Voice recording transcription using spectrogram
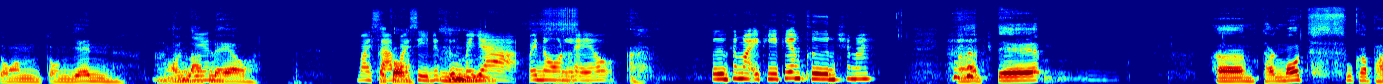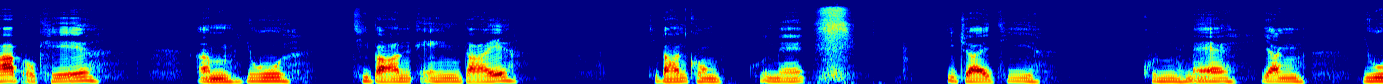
ตอนตอนเย็นอ่านอนตอนหลัเย็บนแล้ว บ่ายแต่สามก็บ่ายสี่นี่คือแม่ย่าไปนอนแล้ว ตื่นขึ้นมาอีกทีเที่ยงคืนใช่ไหมอ่าแต่เอ่อทั้งหมดสุขภาพโอเคอืมอยู่ที่บ้านเองได้ที่บ้านของคุณแม่ดีใจที่คุณแม่ยัง อยู่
